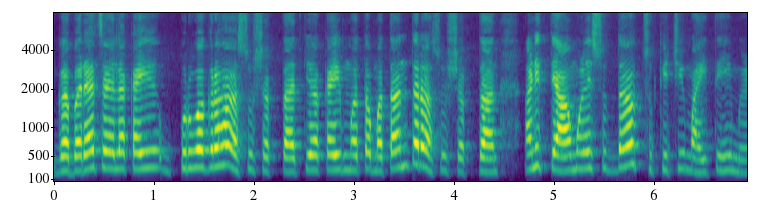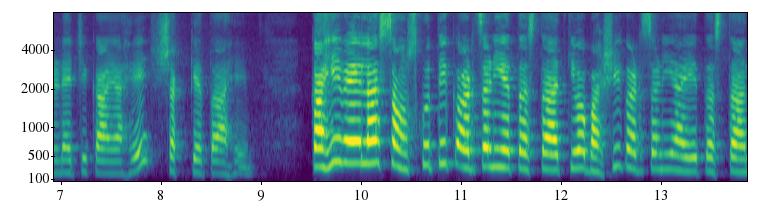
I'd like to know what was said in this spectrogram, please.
ग बऱ्याच वेळेला काही पूर्वग्रह असू शकतात किंवा काही मत मतांतर असू शकतात. आणि त्यामुळे सुद्धा चुकीची माहितीही मिळण्याची काय आहे? शक्यता आहे. काही वेळेला सांस्कृतिक अडचणी येत असतात किंवा भाषिक अडचणी येत असतात.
